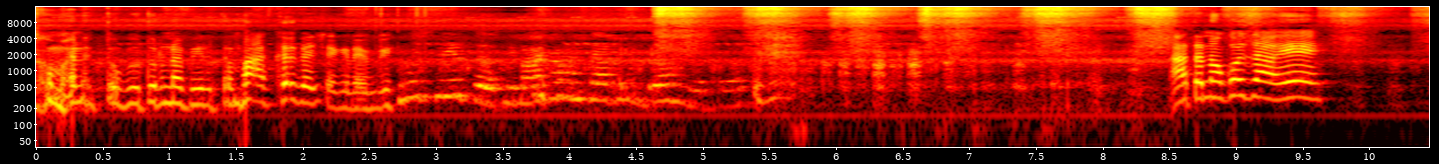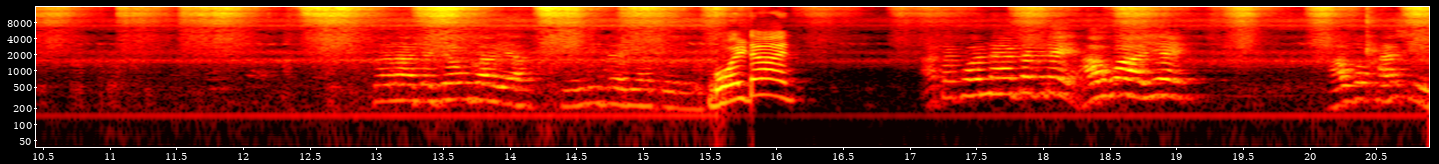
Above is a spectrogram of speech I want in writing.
तो म्हणत तो गुतरून फिरत माग कशा दम घेतो. आता नको जा ए. गोल्डन. आता कोण नाही आताकडे? हवा ये. हा बघ खाशी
